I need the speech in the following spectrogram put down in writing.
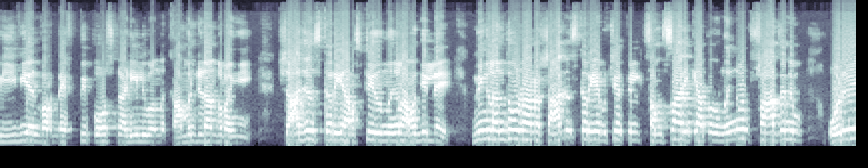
പി വി അൻവറിന്റെ എഫ് പി പോസ്റ്റിന് അടിയിൽ വന്ന് കമന്റ് ഇടാൻ തുടങ്ങി. ഷാജൻസ് കറിയെ അറസ്റ്റ് ചെയ്ത് നിങ്ങൾ അറിഞ്ഞില്ലേ? നിങ്ങൾ എന്തുകൊണ്ടാണ് ഷാജൻസ് കറിയ വിഷയത്തിൽ സംസാരിക്കാത്തത്? നിങ്ങളും ഷാജനും ഒരേ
